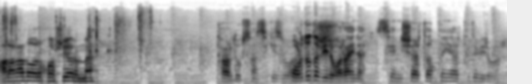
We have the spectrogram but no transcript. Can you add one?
Alana doğru koşuyorum ben. Kar 98 var. Orada da biri var aynen. Senin işaret attığın yerde de biri var.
